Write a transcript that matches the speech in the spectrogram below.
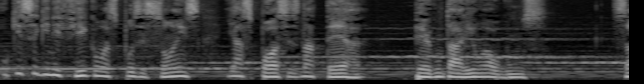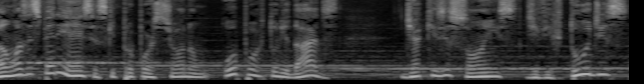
O que significam as posições e as posses na Terra? Perguntariam alguns. São as experiências que proporcionam oportunidades de aquisições de virtudes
